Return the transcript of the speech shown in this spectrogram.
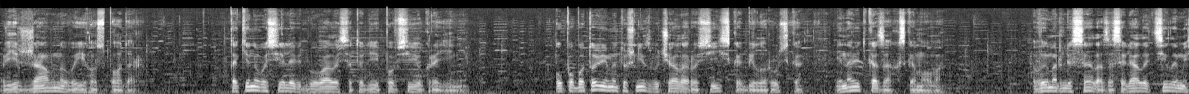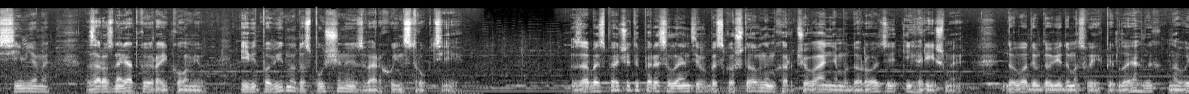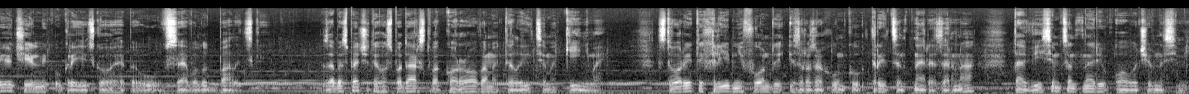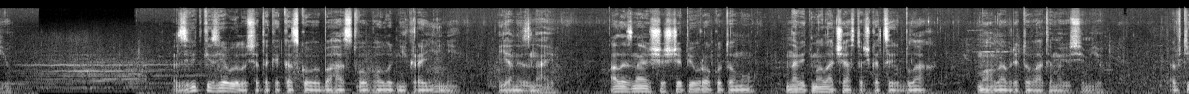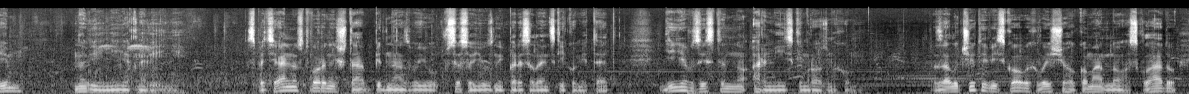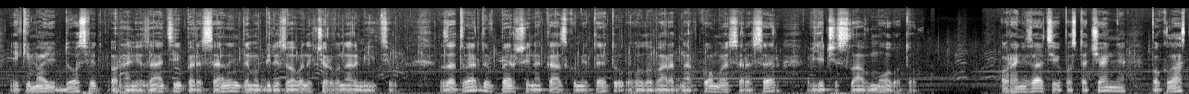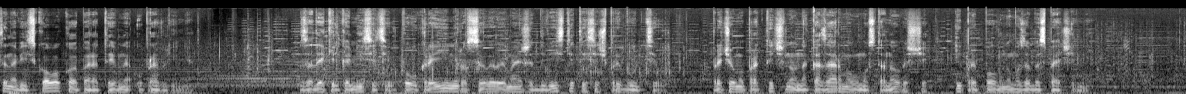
в'їжджав новий господар. Такі новосілля відбувалися тоді по всій Україні. У побутовій метушні звучала російська, білоруська і навіть казахська мова. Вимерлі села заселяли цілими сім'ями за рознарядкою райкомів і відповідно до спущеної зверху інструкції. Забезпечити переселенців безкоштовним харчуванням у дорозі і грішми доводив до відома своїх підлеглих новий очільник українського ГПУ Всеволод Балицький. Забезпечити господарства коровами, телицями, кіньми, створити хлібні фонди із розрахунку 3 центнери зерна та 8 центнерів овочів на сім'ю. Звідки з'явилося таке казкове багатство в голодній країні, я не знаю. Але знаю, що ще півроку тому навіть мала часточка цих благ могла врятувати мою сім'ю. Втім, на війні, як на війні. Спеціально створений штаб під назвою Всесоюзний переселенський комітет діяв з істинно армійським розмахом. Залучити військових вищого командного складу, які мають досвід організації переселень демобілізованих червоноармійців, затвердив перший наказ комітету голова Раднаркому СРСР В'ячеслав Молотов. Організацію постачання покласти на військово-кооперативне управління. За декілька місяців по Україні розселили майже 200 тисяч прибульців, причому практично на казармовому становищі і при повному забезпеченні.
